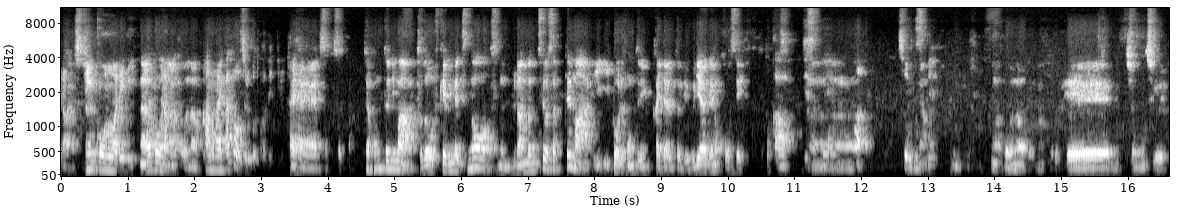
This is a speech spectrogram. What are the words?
な人口の割になるほどなるほど。考え方をすることができる。はいはいはい、そっかそっか。じゃあ本当にまあ、都道府県別のそのブランドの強さって、まあ、イイコール本当に書いてある通り、売上の構成比とかですね。うんまあ、そうですね。なるほど、なるほど、なるほど。へえ、めっちゃ面白い。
